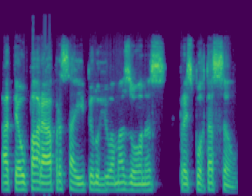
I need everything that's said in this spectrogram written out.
até o Pará para sair pelo Rio Amazonas para exportação.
